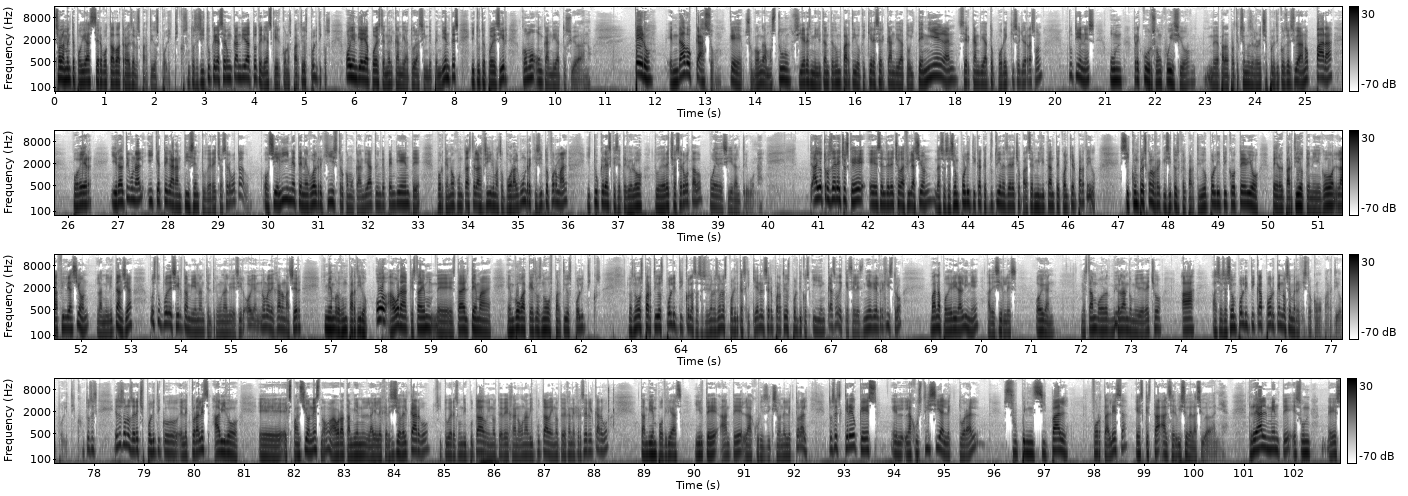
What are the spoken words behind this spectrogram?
solamente podía ser votado a través de los partidos políticos. Entonces, si tú querías ser un candidato, tenías que ir con los partidos políticos. Hoy en día ya puedes tener candidaturas independientes y tú te puedes ir como un candidato ciudadano. Pero, en dado caso que, supongamos, tú, si eres militante de un partido que quiere ser candidato y te niegan ser candidato por X o Y razón, tú tienes un recurso, un juicio para la protección de los derechos políticos del ciudadano para poder ir al tribunal y que te garanticen tu derecho a ser votado o si el INE te negó el registro como candidato independiente porque no juntaste las firmas o por algún requisito formal y tú crees que se te violó tu derecho a ser votado, puedes ir al tribunal hay otros derechos que es el derecho de afiliación, de asociación política, que tú tienes derecho para ser militante de cualquier partido. Si cumples con los requisitos que el partido político te dio, pero el partido te negó la afiliación, la militancia, pues tú puedes ir también ante el tribunal y decir, oye, no me dejaron hacer miembro de un partido. O ahora que está, eh, está el tema en boga, que es los nuevos partidos políticos los nuevos partidos políticos, las asociaciones políticas que quieren ser partidos políticos y en caso de que se les niegue el registro, van a poder ir al INE a decirles, oigan, me están violando mi derecho a asociación política porque no se me registró como partido político. Entonces, esos son los derechos políticos electorales. Ha habido eh, expansiones, ¿no? Ahora también el ejercicio del cargo. Si tú eres un diputado y no te dejan, o una diputada y no te dejan ejercer el cargo, también podrías irte ante la jurisdicción electoral. Entonces, creo que es la justicia electoral su principal fortaleza es que está al servicio de la ciudadanía. Realmente es un es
